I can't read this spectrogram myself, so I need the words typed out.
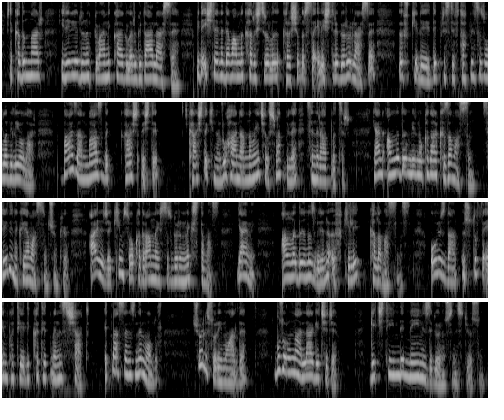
İşte kadınlar ileriye dönük güvenlik kaygıları güderlerse, bir de işlerine devamlı karıştırılı, karışılırsa, eleştiri görürlerse öfkeli, depresif, tatminsiz olabiliyorlar. Bazen bazı da karşı, işte karşıdakinin ruh halini anlamaya çalışmak bile seni rahatlatır. Yani anladığın birine o kadar kızamazsın. Sevdiğine kıyamazsın çünkü. Ayrıca kimse o kadar anlayışsız görünmek istemez. Yani anladığınız birine öfkeli kalamazsınız. O yüzden üslup ve empatiye dikkat etmeniz şart. Etmezseniz ne mi olur? Şöyle sorayım o halde. Bu zorunlu haller geçici. Geçtiğinde neyinizi görünsün istiyorsun?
